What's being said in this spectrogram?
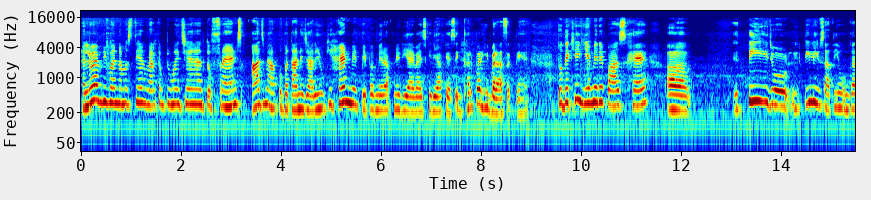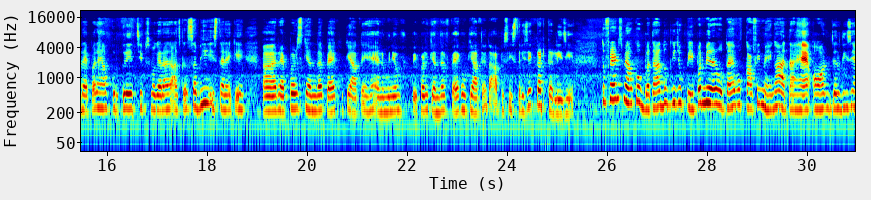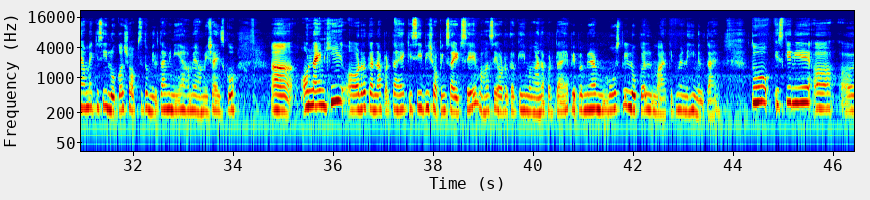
Hello everyone नमस्ते and welcome to my channel तो friends आज मैं आपको बताने जा रही हूँ कि हैंडमेड पेपर मेरा अपने डी के लिए आप कैसे घर पर ही बना सकते हैं। तो देखिए ये मेरे पास है आ, टी जो टी लीव्स आती हैं उनका रैपर है। आप कुरकुरे चिप्स वगैरह आजकल सभी इस तरह के रैपर्स के अंदर पैक होके आते हैं एलुमिनियम पेपर के अंदर पैक होके आते हैं तो आप इसे इस तरह से कट कर लीजिए। तो फ्रेंड्स मैं आपको बता दूँ कि जो पेपर मिरर होता है वो काफ़ी महँगा आता है और जल्दी से हमें किसी लोकल शॉप से तो मिलता भी नहीं है। हमें हमेशा इसको ऑनलाइन ही ऑर्डर करना पड़ता है। किसी भी शॉपिंग साइट से वहाँ से ऑर्डर करके ही मंगाना पड़ता है। Paper mirror mostly local market में नहीं मिलता है। तो इसके लिए आ, आ,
